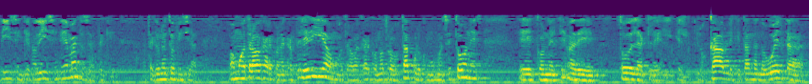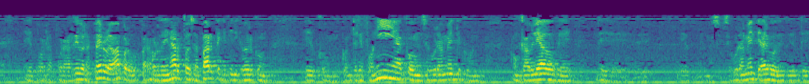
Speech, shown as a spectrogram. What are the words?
dicen, que no dicen y demás, entonces hasta que, hasta que no esté oficial. Vamos a trabajar con la cartelería, vamos a trabajar con otros obstáculos como macetones, eh, con el tema de todos los cables que están dando vuelta eh, por, por arriba de las pérgolas, para, ordenar toda esa parte que tiene que ver con, eh, con, con telefonía, con seguramente con, con cableados de, seguramente algo de,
